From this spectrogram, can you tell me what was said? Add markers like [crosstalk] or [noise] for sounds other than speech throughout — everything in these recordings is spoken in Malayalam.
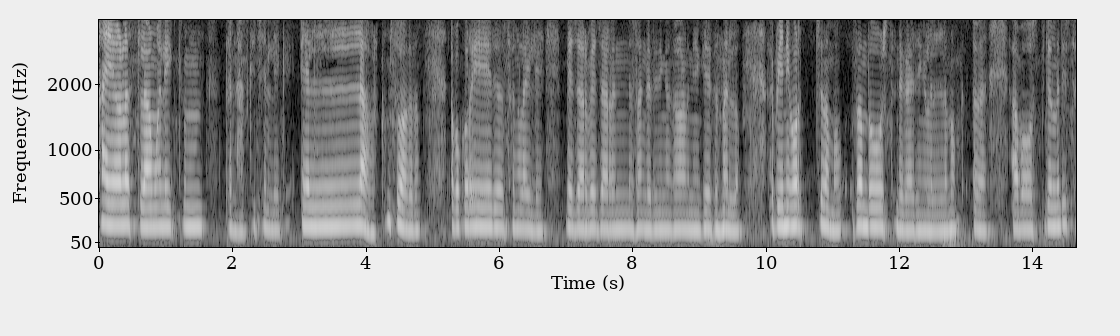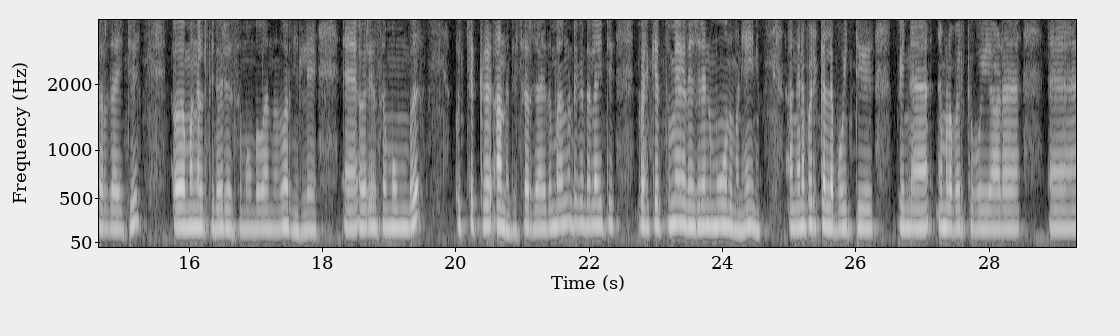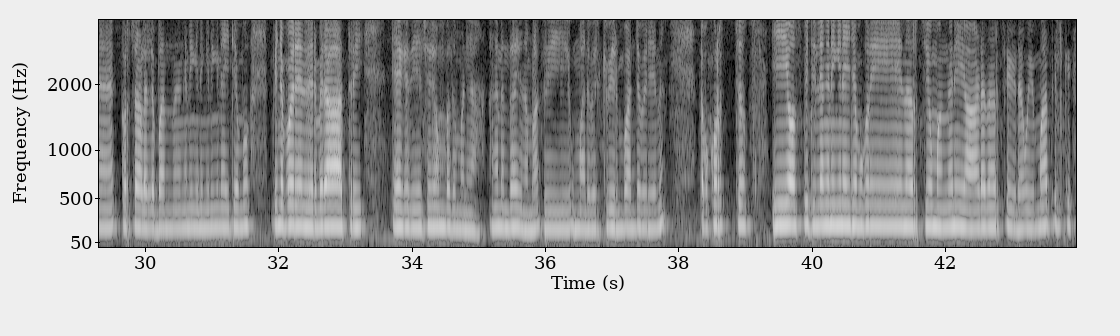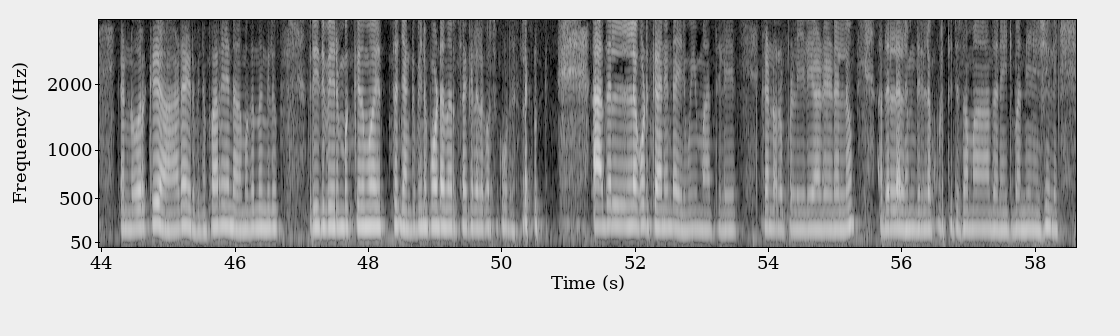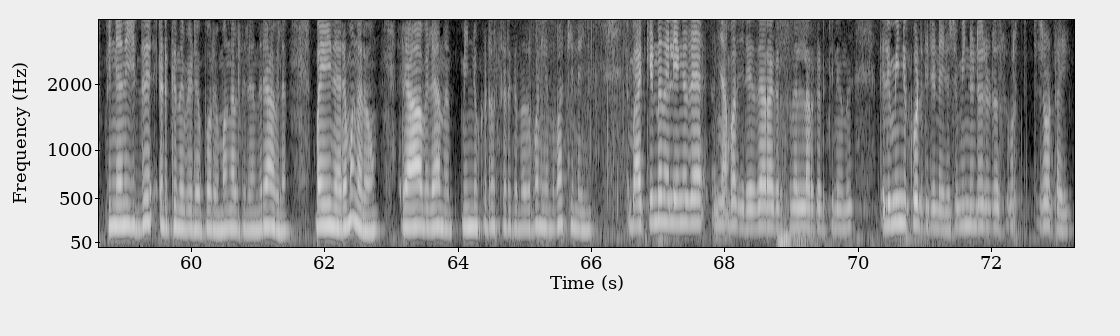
ഹായ് അസ്സാം വലൈക്കും തന്നാസ് കിച്ചണിലേക്ക് എല്ലാവർക്കും സ്വാഗതം. അപ്പോൾ കുറേ ദിവസങ്ങളായില്ലേ ബേജാർ ബേജാർ എന്ന സംഗതി നിങ്ങൾ കാണുന്ന കേൾക്കുന്നല്ലോ. അപ്പോൾ ഇനി കുറച്ച് നമ്മൾ സന്തോഷത്തിന്റെ കാര്യങ്ങളെല്ലാം നോക്ക. അപ്പോൾ ഹോസ്പിറ്റലിൽ നിന്ന് ഡിസ്ചാർജ് ആയിട്ട് മംഗലത്തിന് ഒരു ദിവസം മുമ്പ് വന്നെന്ന് പറഞ്ഞില്ലേ ഒരു ദിവസം മുമ്പ് ഉച്ചയ്ക്ക് അന്ന് ഡിസ്ചാർജ് ആയത് അങ്ങോട്ടും ഇങ്ങോട്ടെല്ലായിട്ട് പുരക്കെത്തുമ്പോൾ ഏകദേശം രണ്ട് മൂന്ന് മണിയായിന്. അങ്ങനെ പുരക്കല്ല പോയിട്ട് പിന്നെ നമ്മളെ പുരക്ക് പോയി അവിടെ കുറച്ചാളെല്ലാം വന്ന് ഇങ്ങനെ ഇങ്ങനെ ഇങ്ങനെ ഇങ്ങനെ ആയിട്ടാകുമ്പോൾ പിന്നെ പുരേന്ന് വരുമ്പോൾ രാത്രി ഏകദേശം ഒമ്പത് മണിയാ. അങ്ങനെ എന്തായാലും നമ്മൾ ഈ ഉമ്മാന്റെ പേർക്ക് വരുമ്പോൾ എന്റെ പേരേന്ന് അപ്പോൾ കുറച്ച് ഈ ഹോസ്പിറ്റലിൽ അങ്ങനെ ഇങ്ങനെ ആയിട്ട് നമുക്ക് കുറേ നേർച്ചയും അങ്ങനെ ആട നേർച്ച ഇടാം ഉമ്മാത്തിൽക്ക് കണ്ണൂർക്ക് ആട ഇടും. പിന്നെ പറയണ്ട നമുക്ക് എന്തെങ്കിലും ഒരു ഇത് വരുമ്പോഴേക്ക് ഞങ്ങൾക്ക് പിന്നെ പോണ്ട നേർച്ചാക്കലല്ല കുറച്ച് കൂടുതൽ അതെല്ലാം കൊടുക്കാനുണ്ടായിരുന്നു ഉമ്മാത്തിൽ കണ്ണൂറപ്പള്ളിയിൽ ആടെയെല്ലാം അതെല്ലാം അലഹമ്മദില്ല കൊടുത്തിട്ട് സമാധാനമായിട്ട് വന്നതിന് ശേഷമല്ലേ പിന്നെ ഇത് എടുക്കുന്ന വീഡിയോ പറയും മംഗലത്തിൽ രാവിലെ. വൈകുന്നേരം മംഗലവും. രാവിലെ അന്ന് മിന്നുക്ക് ഡ്രസ്സ് എടുക്കുന്നത്. പണിയൊന്ന് ബാക്കിയുണ്ടായിരുന്നു ബാക്കിയുണ്ടെന്നല്ലെങ്കിൽ ഞാൻ പറഞ്ഞില്ലേ സേറാ ഡ്രസ്സ് എല്ലാവർക്കും എടുത്തിനെന്ന്. അതിൽ മിന്നുക്ക് എടുത്തിട്ടുണ്ടായിരുന്നു പക്ഷെ മിന്നുന്റെ ഒരു ഡ്രസ്സ് കുറച്ച് ഷോർട്ടായി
